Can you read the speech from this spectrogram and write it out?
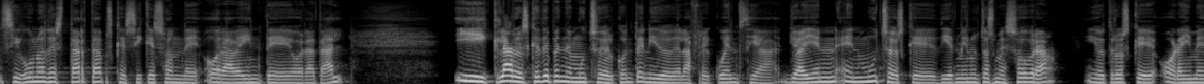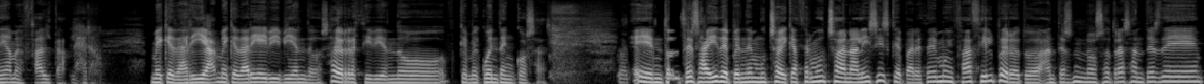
sigo uno de startups que sí que son de hora 20, hora tal. Y claro, es que depende mucho del contenido, de la frecuencia. Yo hay en, muchos que 10 minutos me sobra y otros que hora y media me falta. Claro. Me quedaría, me quedaría ahí viviendo, ¿sabes? Recibiendo que me cuenten cosas. Entonces ahí depende mucho, hay que hacer mucho análisis que parece muy fácil, pero antes nosotras, antes de,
